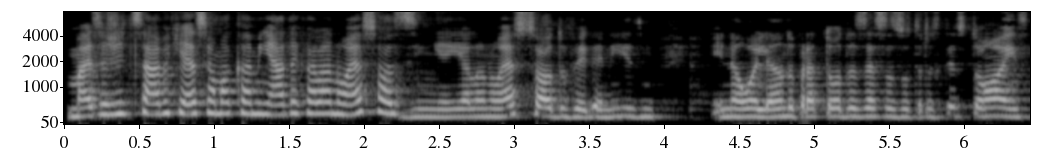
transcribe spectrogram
Mas a gente sabe que essa é uma caminhada que ela não é sozinha e ela não é só do veganismo e não olhando para todas essas outras questões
